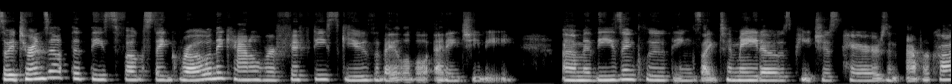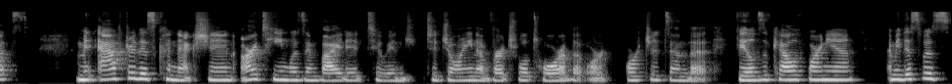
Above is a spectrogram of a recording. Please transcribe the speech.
So it turns out that these folks they grow and they can over 50 SKUs available at HEB. Um, these include things like tomatoes, peaches, pears, and apricots. I mean, after this connection, our team was invited to in, to join a virtual tour of the or- orchards and the fields of California. I mean, this was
